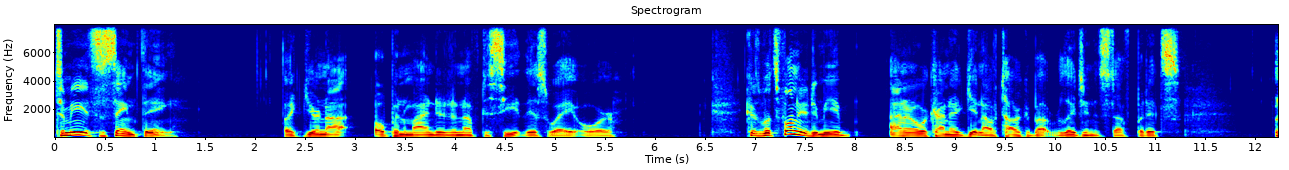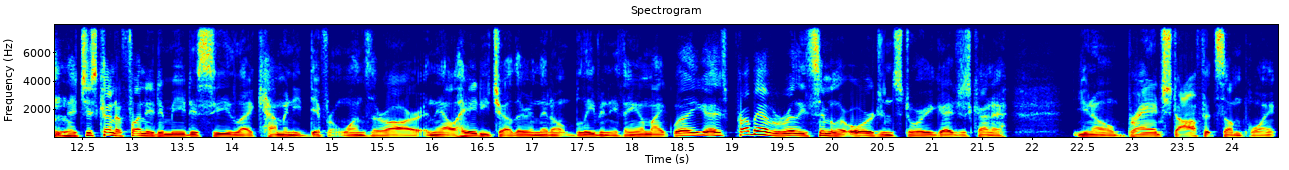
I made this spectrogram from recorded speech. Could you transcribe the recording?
to me, it's the same thing. Like you're not open minded enough to see it this way, or because what's funny to me, I don't know we're kind of getting off topic about religion and stuff, but it's it's just kind of funny to me to see like how many different ones there are and they all hate each other and they don't believe anything. I'm like, well, you guys probably have a really similar origin story. You guys just kind of, you know, branched off at some point.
